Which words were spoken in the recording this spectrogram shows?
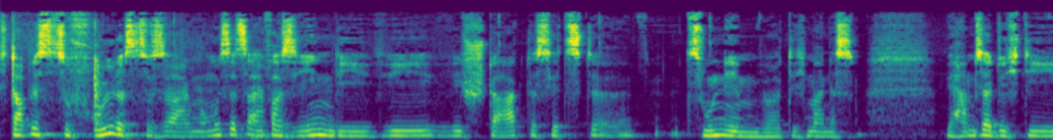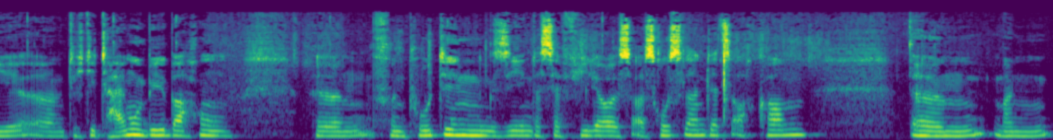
Ich glaube, es ist zu früh, das zu sagen. Man muss jetzt einfach sehen, wie, wie, wie stark das jetzt äh, zunehmen wird. Ich meine, wir haben es ja durch die, äh, durch die Teilmobilmachung ähm, von Putin gesehen, dass ja viele aus, aus Russland jetzt auch kommen. Ähm, man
